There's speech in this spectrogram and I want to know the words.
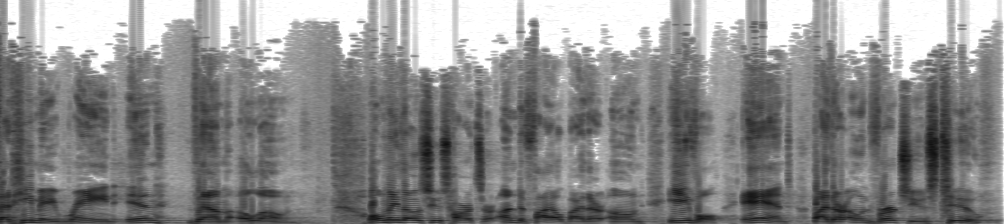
that he may reign in them alone. Only those whose hearts are undefiled by their own evil and by their own virtues, too.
